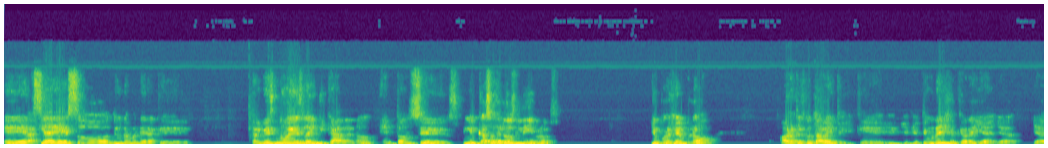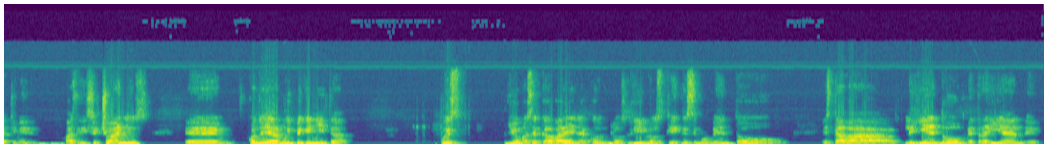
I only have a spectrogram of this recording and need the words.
eh, hacia eso de una manera que tal vez no es la indicada, ¿no? Entonces, en el caso de los libros, yo, por ejemplo, ahora que les contaba que yo tengo una hija que ahora ya, ya, ya tiene más de 18 años, eh, cuando ella era muy pequeñita, pues yo me acercaba a ella con los libros que en ese momento estaba leyendo, me traían, eh,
